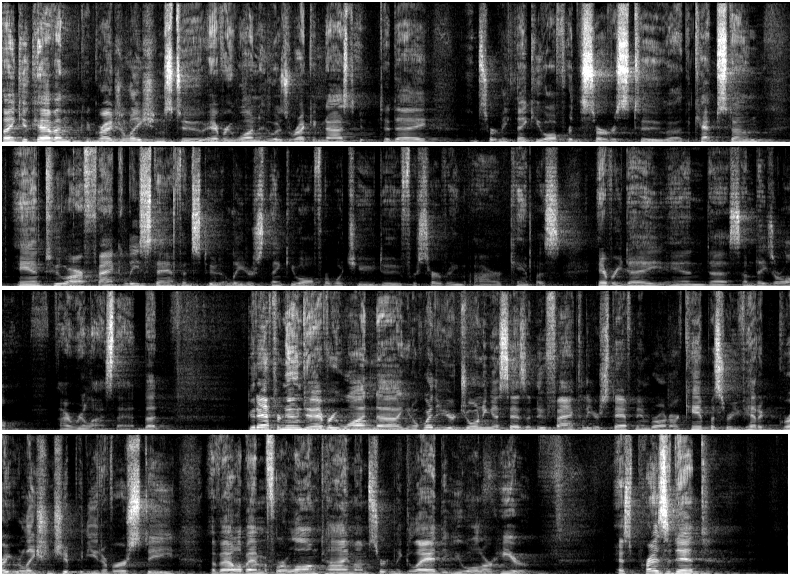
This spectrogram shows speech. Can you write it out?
Thank you, Kevin. Congratulations to everyone who has recognized today. Um, certainly thank you all for the service to uh, the capstone. And to our faculty, staff, and student leaders, thank you all for what you do for serving our campus every day, and uh, some days are long. I realize that. But good afternoon to everyone. Uh, you know, whether you're joining us as a new faculty or staff member on our campus, or you've had a great relationship with the University of Alabama for a long time, I'm certainly glad that you all are here. As president,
